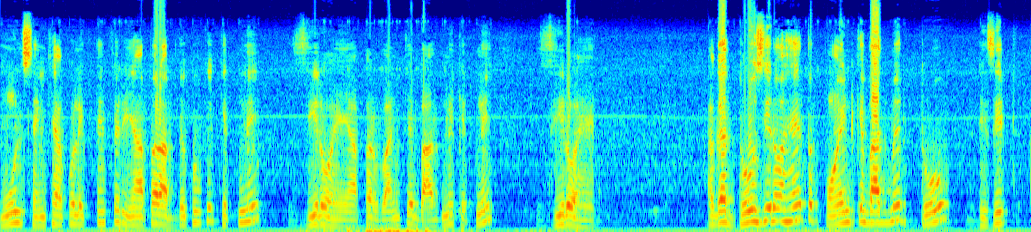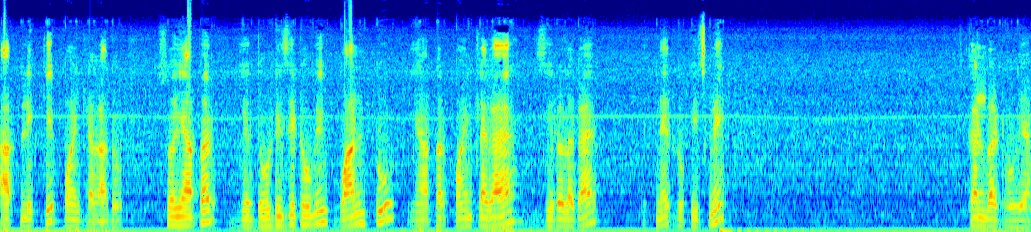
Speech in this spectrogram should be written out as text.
मूल संख्या को लिखते हैं। फिर यहाँ पर आप देखो कि कितने ज़ीरो हैं। यहाँ पर वन के बाद में कितने ज़ीरो हैं। अगर दो ज़ीरो हैं तो पॉइंट के बाद में दो डिजिट आप लिख के पॉइंट लगा दो। सो so, यहाँ पर ये दो डिजिट हो गई। वन टू यहाँ पर पॉइंट लगाया ज़ीरो लगाया। इतने रुपीज़ में कन्वर्ट हो गया।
